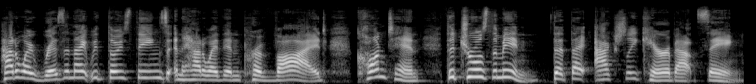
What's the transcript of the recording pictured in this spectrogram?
How do I resonate with those things and how do I then provide content that draws them in, that they actually care about seeing?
